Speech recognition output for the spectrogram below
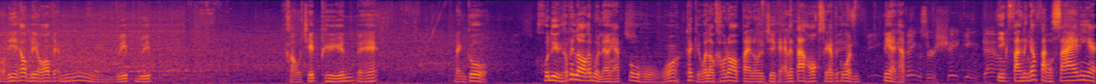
ก่อนที่จะเข้าเพลย์ออฟเนี่ยอืมดริฟดริฟเข่าเช็ดพื้นนะฮะแบงโก้ คนอื่นเขาไปรอกันหมดแล้วครับ โอ้โห ถ้าเกิดว่าเราเข้ารอบไปเราจะเจอกับแอตแลนตาฮอคส์ครับทุกคน เนี่ยครับ อีกฝั่งหนึ่งครับฝั่งซ้ายเนี่ย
